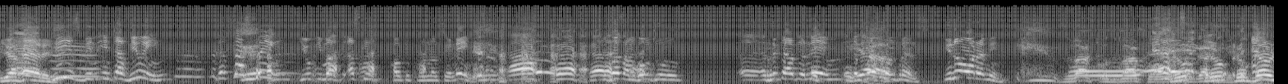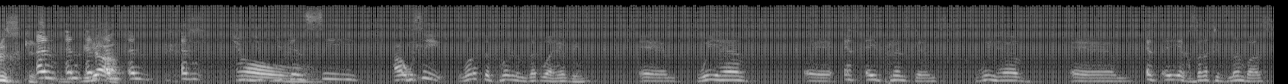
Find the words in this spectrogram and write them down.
You're uh, hiring. he's been interviewing. The first thing you, you must ask him how to pronounce your name because I'm going to uh, read out your name in the Yeah. press conference. You know what I mean? Zvako, Zvako, Exactly. Ro- and and and Yeah. and, and, and you, Oh. you can see you see one of the problems that we're having um, we have uh, FA presidents we have um, FA executive members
